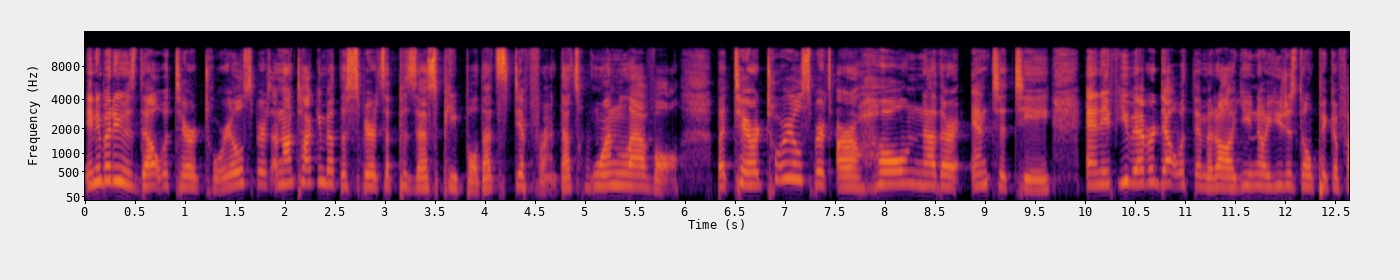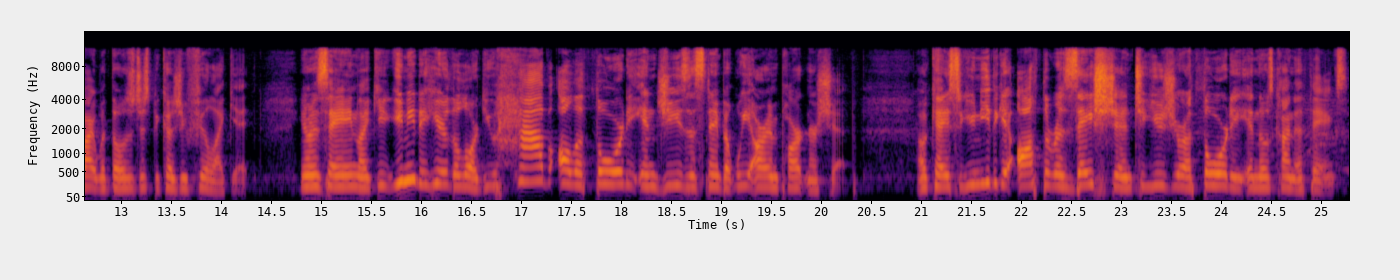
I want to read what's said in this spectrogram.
Anybody who's dealt with territorial spirits, I'm not talking about the spirits that possess people. That's different. That's one level. But territorial spirits are a whole nother entity. And if you've ever dealt with them at all, you know you just don't pick a fight with those just because you feel like it. You know what I'm saying? Like you, you need to hear the Lord. You have all authority in Jesus' name, but we are in partnership. Okay, so you need to get authorization to use your authority in those kind of things.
